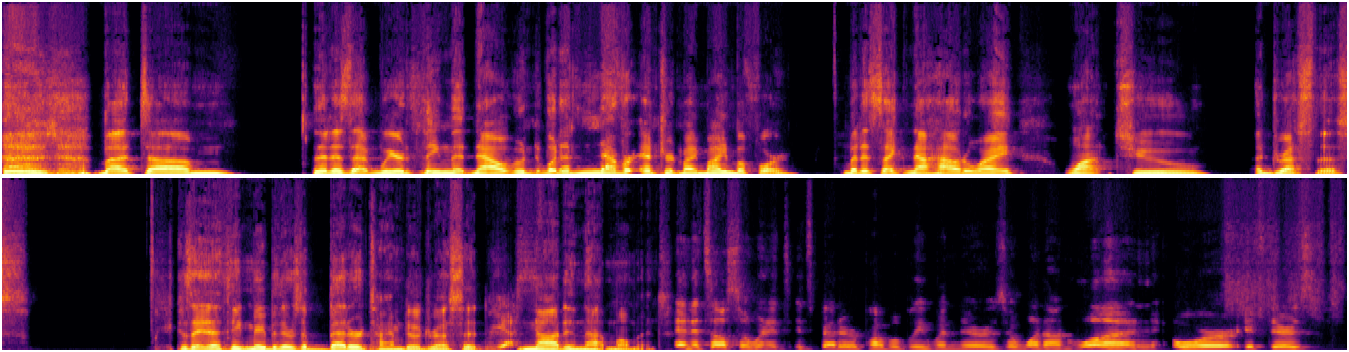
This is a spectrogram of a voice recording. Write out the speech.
but um, that is that weird thing that now would, would have never entered my mind before. But it's like, now how do I want to address this? Because I, I think maybe there's a better time to address it, yes. not in that moment. and it's also when it's it's better probably when there's a one-on-one or if there's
